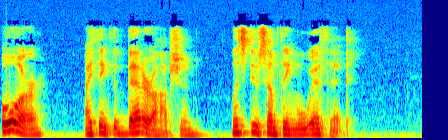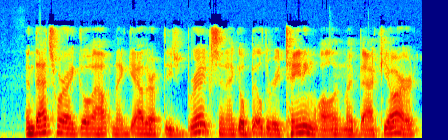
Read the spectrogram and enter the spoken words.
Or I think the better option, let's do something with it. And that's where I go out and I gather up these bricks and I go build a retaining wall in my backyard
